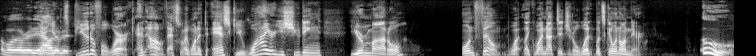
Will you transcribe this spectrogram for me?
I'm already Yeah, out of it's it. It's beautiful work. And oh, that's what I wanted to ask you. Why are you shooting your model on film? What like why not digital? What what's going on there? Ooh,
